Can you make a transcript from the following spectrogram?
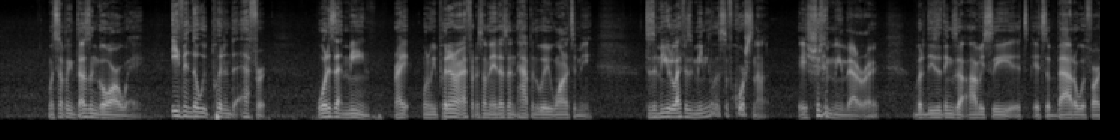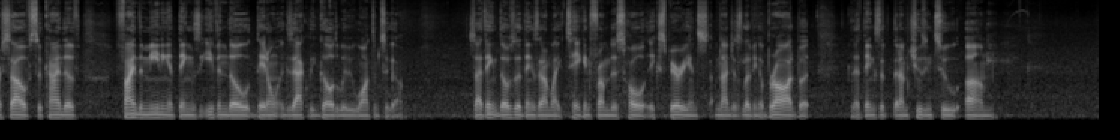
when something doesn't go our way, even though we put in the effort. What does that mean, right? When we put in our effort in something, it doesn't happen the way we want it to be. Does it mean your life is meaningless? Of course not. It shouldn't mean that, right? But these are things that obviously it's it's a battle with ourselves to kind of find the meaning in things even though they don't exactly go the way we want them to go. So I think those are the things that I'm like taking from this whole experience. I'm not just living abroad, but the things that, that I'm choosing to um,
